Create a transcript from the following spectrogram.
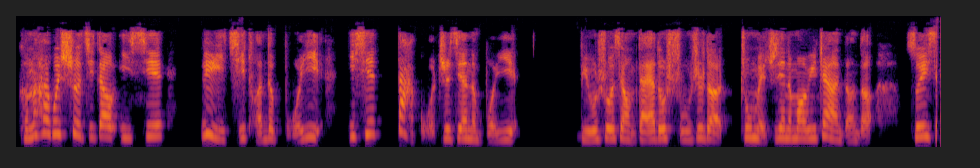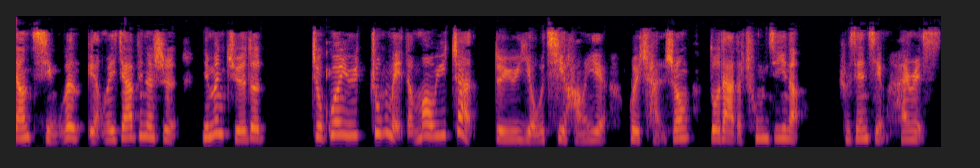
可能还会涉及到一些利益集团的博弈，一些大国之间的博弈，比如说像我们大家都熟知的中美之间的贸易战啊等等。所以想请问两位嘉宾的是，你们觉得就关于中美的贸易战对于油气行业会产生多大的冲击呢？首先请 Harris。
